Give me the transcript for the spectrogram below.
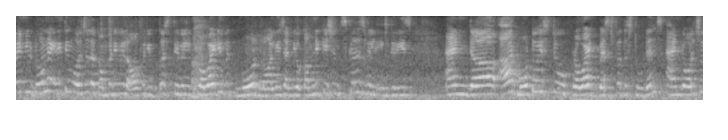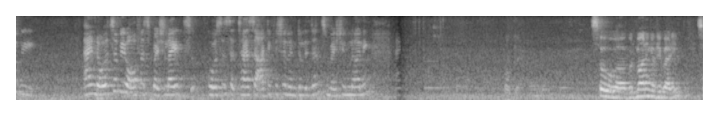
when you don't know anything also the company will offer you because they will provide you with more knowledge and your communication skills will increase and uh, our motto is to provide best for the students and also we and also we offer specialized courses such as artificial intelligence machine learning. Okay so good morning everybody so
